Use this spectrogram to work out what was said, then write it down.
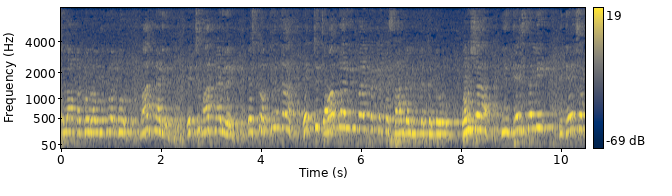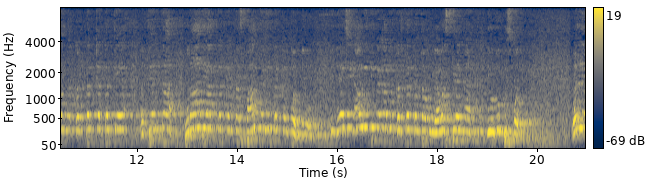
ಸುಧಾ ಪರ್ಗೂರ್ ಅವರು ಇದುವರೆಗೂ ಮಾತನಾಡಿದರು. ಹೆಚ್ಚು ಮಾತನಾಡಿದರೆ ಎಷ್ಟು ಅತ್ಯಂತ ಹೆಚ್ಚು ಜವಾಬ್ದಾರಿಯುತವಾಗಿರ್ತಕ್ಕಂಥ ಸ್ಥಾನದಲ್ಲಿ ಇರ್ತಕ್ಕಂಥವ್ರು ಬಹುಶಃ ಈ ದೇಶದಲ್ಲಿ ಈ ದೇಶವನ್ನು ಕಟ್ಟತಕ್ಕಂಥಕ್ಕೆ ಅತ್ಯಂತ ಪುರಾದಿ ಆಗ್ತಕ್ಕಂಥ ಸ್ಥಾನದಲ್ಲಿರ್ತಕ್ಕಂಥ ನೀವು. ಈ ದೇಶ ಯಾವ ರೀತಿ ಬೇಕಾದರೂ ಕಟ್ತಕ್ಕಂಥ ಒಂದು ವ್ಯವಸ್ಥೆಯನ್ನ ನೀವು ರೂಪಿಸ್ಬೋದು. ಒಳ್ಳೆ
